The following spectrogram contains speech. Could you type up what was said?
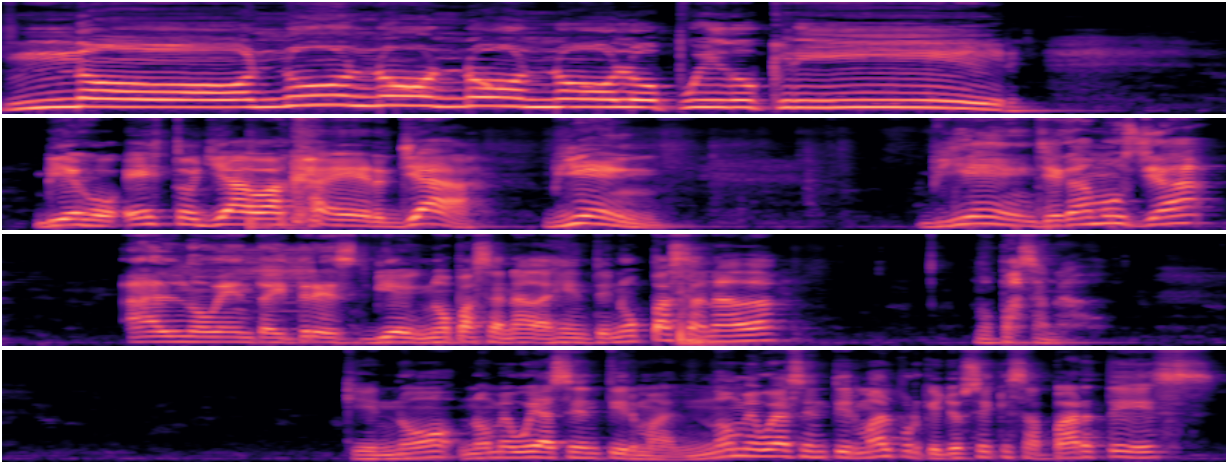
No, no, no, no, no lo puedo creer. Viejo, esto ya va a caer, ya. Bien. Bien, llegamos ya al 93. Bien, no pasa nada, gente. No pasa nada. No pasa nada. Que no, no me voy a sentir mal. No me voy a sentir mal porque yo sé que esa parte es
